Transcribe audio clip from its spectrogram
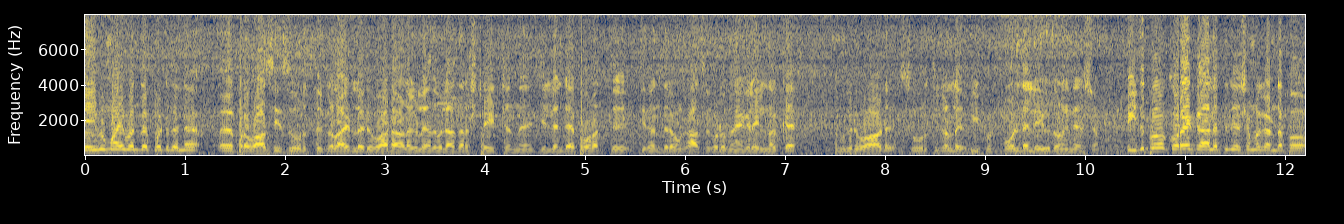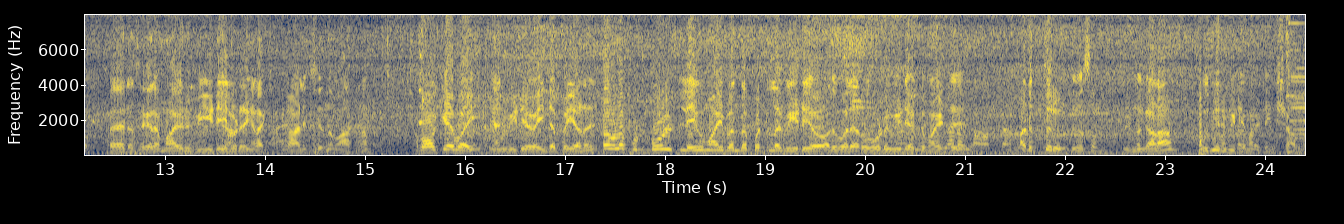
ലൈവുമായി ബന്ധപ്പെട്ട് തന്നെ പ്രവാസി സുഹൃത്തുക്കളായിട്ടുള്ള ഒരുപാട് ആളുകൾ അതുപോലെ അതർ സ്റ്റേറ്റിൽ നിന്ന് ജില്ലന്റെ പുറത്ത് തിരുവനന്തപുരം കാസർഗോഡ് മേഖലയിൽ നിന്നൊക്കെ നമുക്ക് ഒരുപാട് സുഹൃത്തുക്കൾ ഈ ഫുട്ബോളിന്റെ ലൈവ് തുടങ്ങിയ ശേഷം. ഇതിപ്പോൾ കുറേ കാലത്തിന് ശേഷം നമ്മൾ കണ്ടപ്പോൾ രസകരമായ ഒരു വീഡിയോയിലൂടെ നിങ്ങളെ കാണിച്ചെന്ന് മാത്രം. അപ്പോൾ ഓക്കെ ബൈ ഞാൻ വീഡിയോ അതിന്റെ പയ്യാണ് നമ്മളെ ഫുട്ബോൾ ലൈവുമായി ബന്ധപ്പെട്ടുള്ള വീഡിയോ അതുപോലെ റോഡ് വീഡിയോ ഒക്കെ ആയിട്ട് അടുത്തൊരു ദിവസം വീണ്ടും കാണാം. പുതിയൊരു വീഡിയോ ആയിട്ട് ഇൻഷാല്ല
